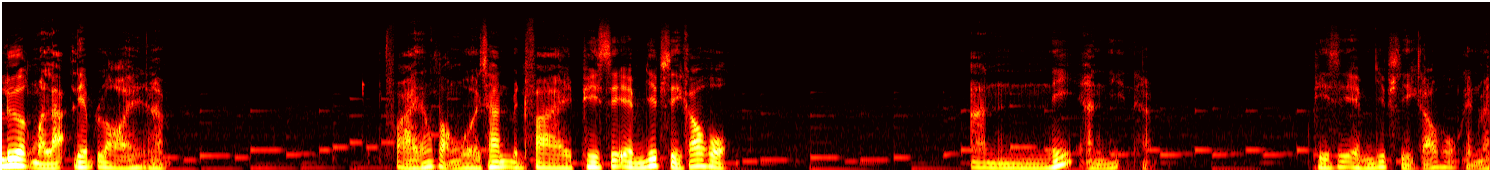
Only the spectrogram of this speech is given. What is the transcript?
เลือกมาละเรียบร้อยนะครับ ไฟล์ทั้ง 2 เวอร์ชันเป็นไฟล์ PCM 2496 อันนี้อันนี้นะครับ PCM 2496 เห็นไหม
